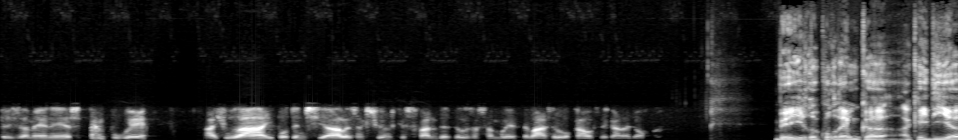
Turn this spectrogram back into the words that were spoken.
precisament és poder ajudar i potenciar les accions que es fan des de les assemblees de base locals de cada lloc. Bé, i recordem que aquell dia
